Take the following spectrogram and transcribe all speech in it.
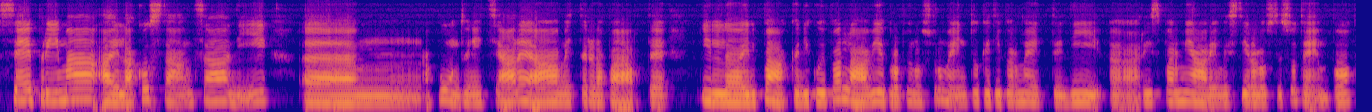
se prima hai la costanza di ehm, appunto iniziare a mettere da parte il, il, PAC di cui parlavi è proprio uno strumento che ti permette di uh, risparmiare e investire allo stesso tempo,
